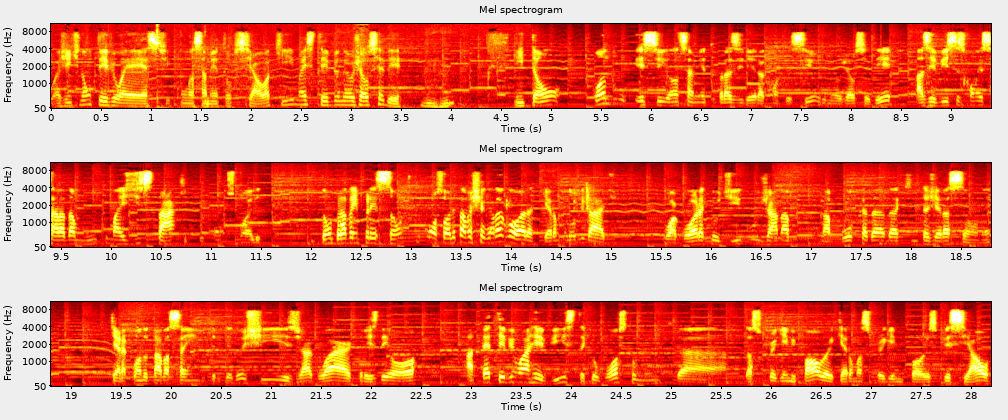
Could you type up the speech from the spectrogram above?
O, a gente não teve o ES com lançamento oficial aqui, mas teve o Neo Geo CD. Uhum. Então, quando esse lançamento brasileiro aconteceu, do Neo Geo CD, as revistas começaram a dar muito mais destaque para o console. Então dava a impressão de que o console estava chegando agora, que era uma novidade. Ou agora que eu digo, já na, na boca da, da quinta geração, né? Que era quando estava saindo 32X, Jaguar, 3DO. Até teve uma revista que eu gosto muito da, da Super Game Power, que era uma Super Game Power especial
